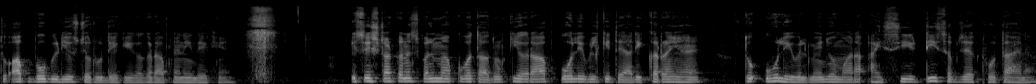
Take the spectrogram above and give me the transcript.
तो आप वो वीडियोस ज़रूर देखिएगा अगर आपने नहीं देखे हैं। इसे स्टार्ट करने से पहले मैं आपको बता दूँ कि अगर आप ओ लेवल की तैयारी कर रहे हैं तो ओ लेवल में जो हमारा आईसीटी सब्जेक्ट होता है ना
